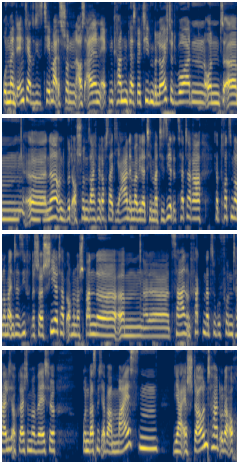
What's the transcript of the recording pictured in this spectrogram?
Und man denkt ja, also dieses Thema ist schon aus allen Ecken, Kanten, Perspektiven beleuchtet worden und ähm, äh, ne und wird auch schon, sage ich mir doch, seit Jahren immer wieder thematisiert etc. Ich habe trotzdem noch mal intensiv recherchiert, habe auch noch mal spannende ähm, äh, Zahlen und Fakten dazu gefunden, teile ich auch gleich noch mal welche. Und was mich aber am meisten ja erstaunt hat oder auch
